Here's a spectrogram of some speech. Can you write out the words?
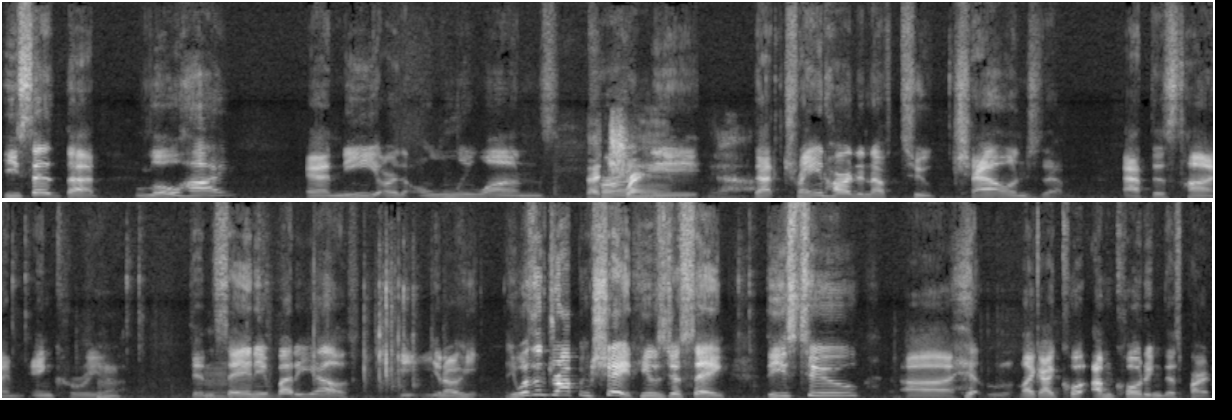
He said that LowHigh and knee are the only ones that currently train. Yeah. that train hard enough to challenge them at this time in Korea. Hmm. Didn't Hmm. say anybody else. He, you know, he he wasn't dropping shade. He was just saying these two uh hit like I quote I'm quoting this part.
